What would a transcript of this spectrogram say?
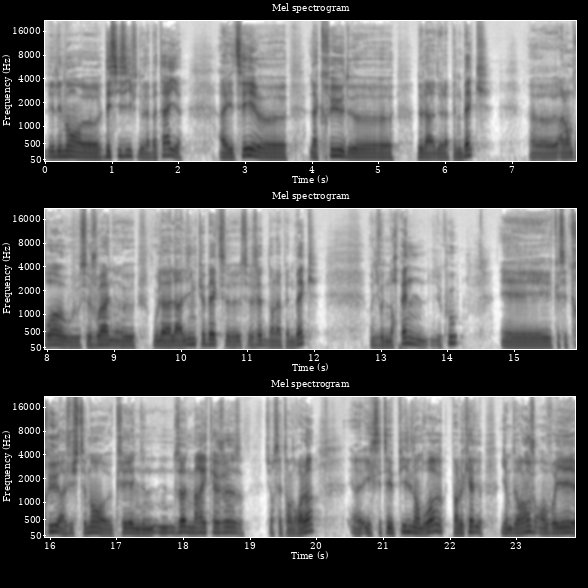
L'élément décisif de la bataille, a été euh, la crue de, la, de euh, à l'endroit où se euh, où la, ligne Quebec se, jette dans la Penbec, au niveau de Norpen, du coup, et que cette crue a justement créé une, zone marécageuse sur cet endroit-là, et que c'était pile l'endroit par lequel Guillaume d'Orange envoyait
